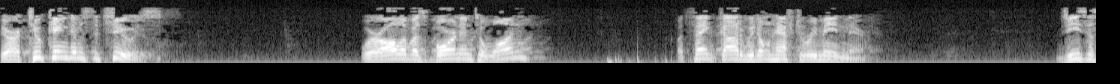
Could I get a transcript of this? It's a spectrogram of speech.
There are two kingdoms to choose. We're all of us born into one, but thank God we don't have to remain there. Jesus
